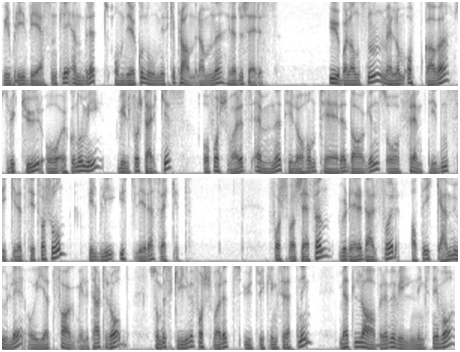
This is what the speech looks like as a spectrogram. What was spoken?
vil bli vesentlig endret om de økonomiske planrammene reduseres. Ubalansen mellom oppgave, struktur og økonomi vil forsterkes, og Forsvarets evne til å håndtere dagens og fremtidens sikkerhetssituasjon vil bli ytterligere svekket. Forsvarssjefen vurderer derfor at det ikke er mulig å gi et fagmilitært råd som beskriver Forsvarets utviklingsretning med et lavere bevilgningsnivå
